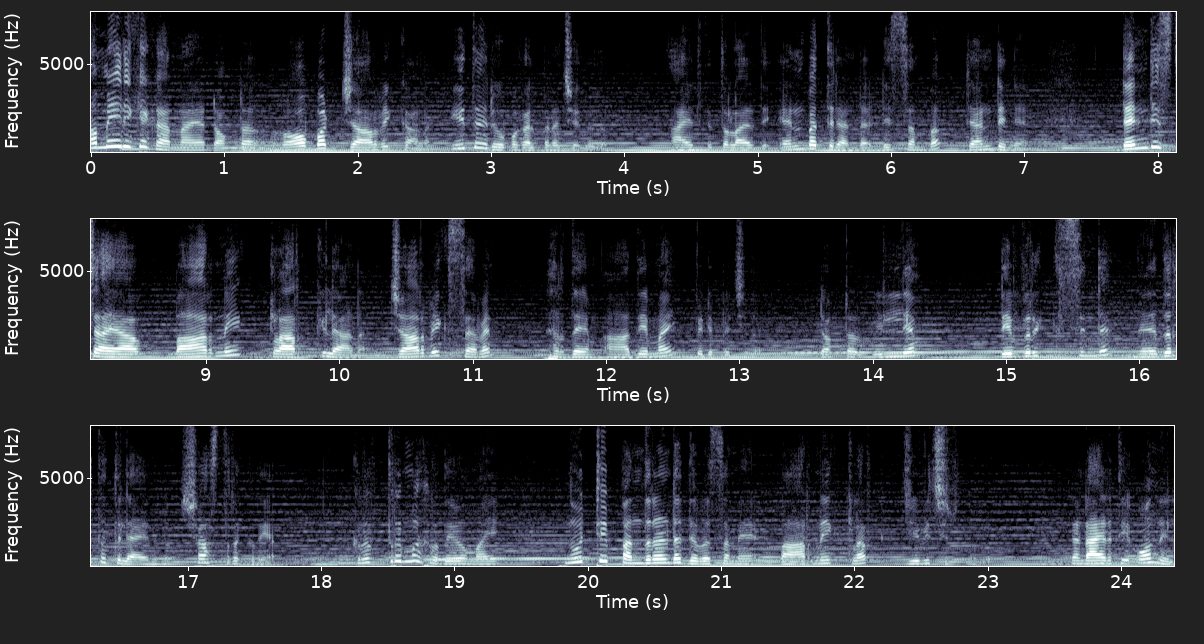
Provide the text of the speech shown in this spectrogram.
അമേരിക്കക്കാരനായ ഡോക്ടർ റോബർട്ട് ജാർവിക് ആണ് ഇത് രൂപകൽപ്പന ചെയ്തത്. ആയിരത്തി തൊള്ളായിരത്തി എൺപത്തിരണ്ട് ഡിസംബർ രണ്ടിന് ഡെന്റിസ്റ്റായ ബാർണി ക്ലാർക്കിലാണ് ജാർവിക് സെവൻ ഹൃദയം ആദ്യമായി പിടിപ്പിച്ചത്. ഡോക്ടർ വില്യം ഡിവ്രിക്സിന്റെ നേതൃത്വത്തിലായിരുന്നു ശസ്ത്രക്രിയ. കൃത്രിമ ഹൃദയവുമായി നൂറ്റി പന്ത്രണ്ട് ദിവസമേ ബാർണി ക്ലർക്ക് ജീവിച്ചിരുന്നുള്ളൂ. രണ്ടായിരത്തി ഒന്നിൽ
